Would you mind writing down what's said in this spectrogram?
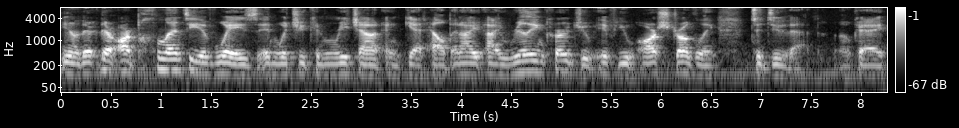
You know there there are plenty of ways in which you can reach out and get help, and I I really encourage you if you are struggling to do that okay?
